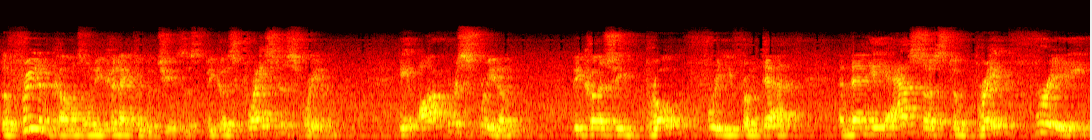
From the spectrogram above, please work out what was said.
The freedom comes when you're connected with Jesus because Christ is freedom. He offers freedom because he broke free from death, and then he asks us to break free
